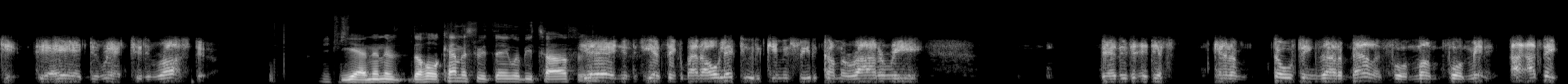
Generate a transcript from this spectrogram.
to, to add Durant to the roster. Yeah, and then there's the whole chemistry thing would be tough. And... Yeah, you, you got to think about all that too, the chemistry, the camaraderie. That it, it just kind of throws things out of balance for a month, for a minute. I, I think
